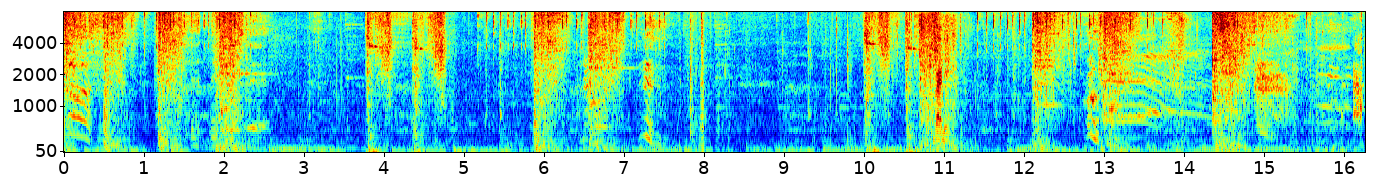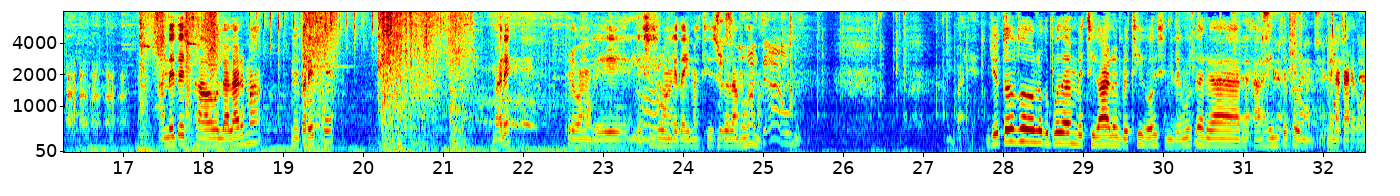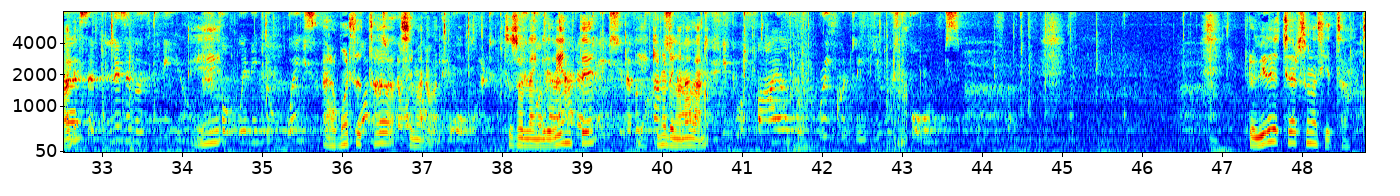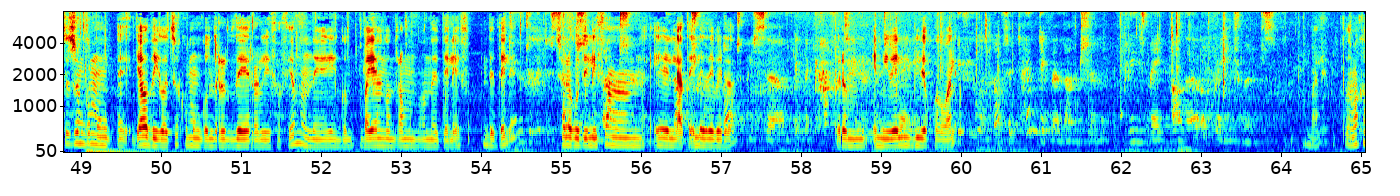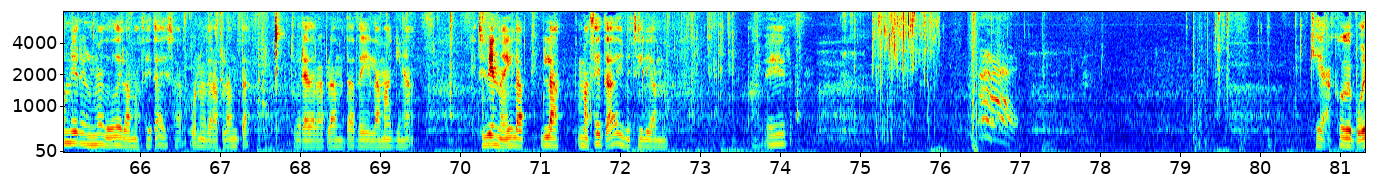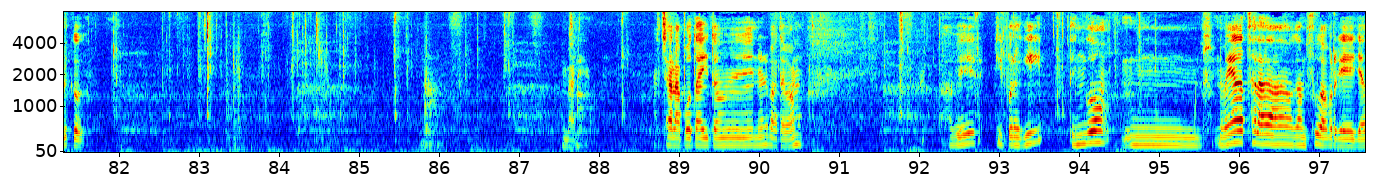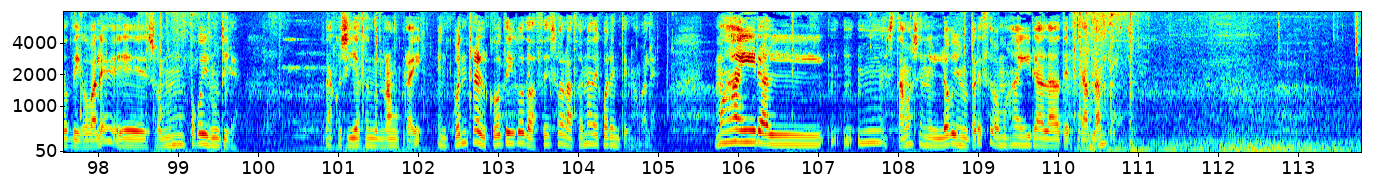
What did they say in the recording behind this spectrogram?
Detectado la alarma, me parece. Vale. Pero vamos, que eso se van a quedar ahí más tieso que la. Down. Vale. Yo todo lo que pueda investigar lo investigo y si me tengo que cargar a gente, pues me la cargo, ¿vale? Eh, almuerzo esta semana, vale. Estos son los ingredientes. Y aquí no tengo nada, ¿no? Prohibido echarse una siesta. Estos son como, un- eh, ya os digo, esto es como un control de realización donde vais a encontrar un montón de tele, de tele. Eso es lo que utilizan en la tele de verdad, pero en, en nivel videojuego, ¿vale? Vale, podemos cambiar el modo de la maceta esa, bueno, de la planta, tú verás de la planta, de la máquina. Que estoy viendo ahí las las macetas y me estoy liando. A ver... Qué asco, qué puerco. Vale. echar la pota y todo en el bate, vamos. A ver, y por aquí tengo... mm, no voy a gastar la ganzúa porque ya os digo, ¿vale? Eh, son un poco inútiles. Las cosillas que encontramos por ahí. Encuentra el código de acceso a la zona de cuarentena, ¿vale? Vamos a ir al... mm, mm, Estamos en el lobby, me parece. Vamos a ir a la tercera planta.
